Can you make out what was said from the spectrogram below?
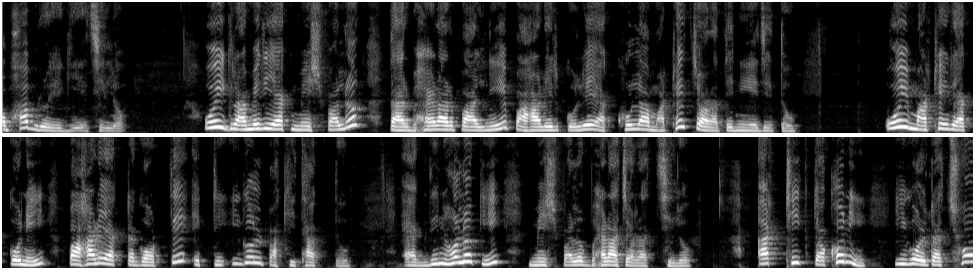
অভাব রয়ে গিয়েছিল। ওই গ্রামেরই এক মেষপালক তার ভেড়ার পাল নিয়ে পাহাড়ের কোলে এক খোলা মাঠে চড়াতে নিয়ে যেত। ওই মাঠের এক কোণেই পাহাড়ে একটা গর্তে একটি ঈগল পাখি থাকত। একদিন হলো কি, মেষপালক ভেড়া চড়াচ্ছিল, আর ঠিক তখনই ঈগলটা ছোঁ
